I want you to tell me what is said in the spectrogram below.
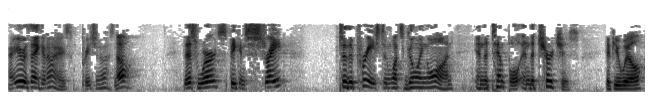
Now you were thinking, oh, he's preaching to us. No. This word speaking straight to the priest and what's going on in the temple, in the churches, if you will,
